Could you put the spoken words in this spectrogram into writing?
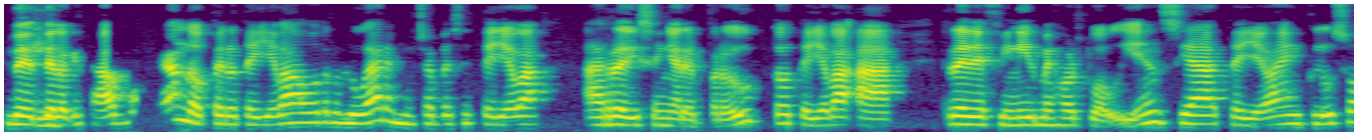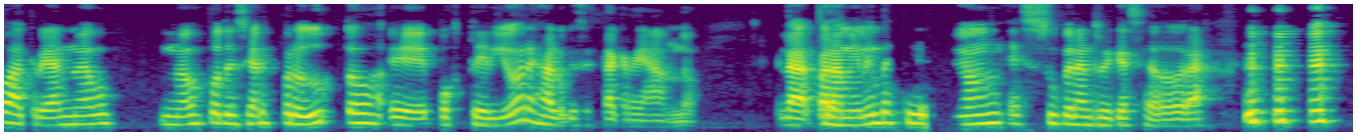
de, de lo que estabas buscando, pero te lleva a otros lugares. Muchas veces te lleva a rediseñar el producto, te lleva a redefinir mejor tu audiencia, te lleva incluso a crear nuevos, nuevos potenciales productos eh, posteriores a lo que se está creando para mí la investigación es súper enriquecedora.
